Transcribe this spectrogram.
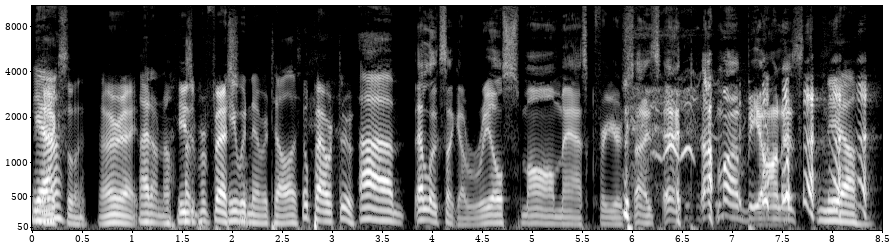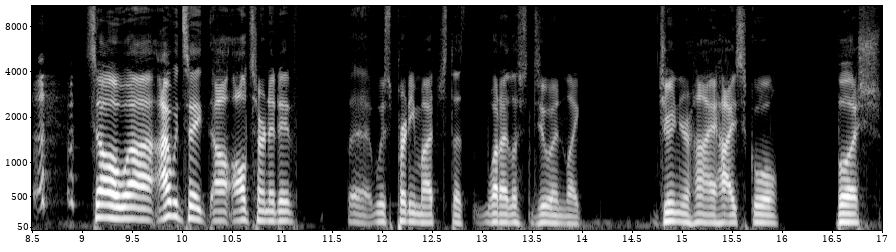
Yeah, Excellent. All right. I don't know. He's a professional. He would never tell us. He'll power through. Um, That looks like a real small mask for your size head. I'm gonna be honest. yeah. So uh, I would say uh, alternative uh, was pretty much the what I listened to in like junior high, high school, Bush,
